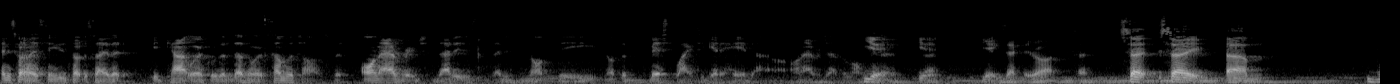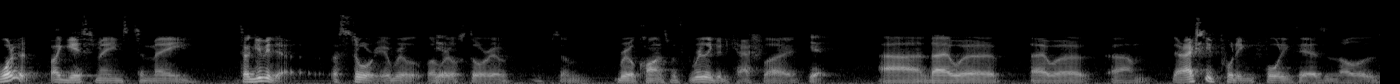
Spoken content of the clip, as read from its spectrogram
And it's one of those things. It's not to say that it can't work or that it doesn't work some of the times, but on average, that is that is not the not the best way to get ahead uh, on average over the long Yeah, term. yeah. So, yeah, exactly right. So so so um, what it, I guess, means to me. So I'll give you a, a story, a real, a Yeah. real story of some real clients with really good cash flow. Yeah. Uh, they were, they were, um, they're actually putting forty thousand dollars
